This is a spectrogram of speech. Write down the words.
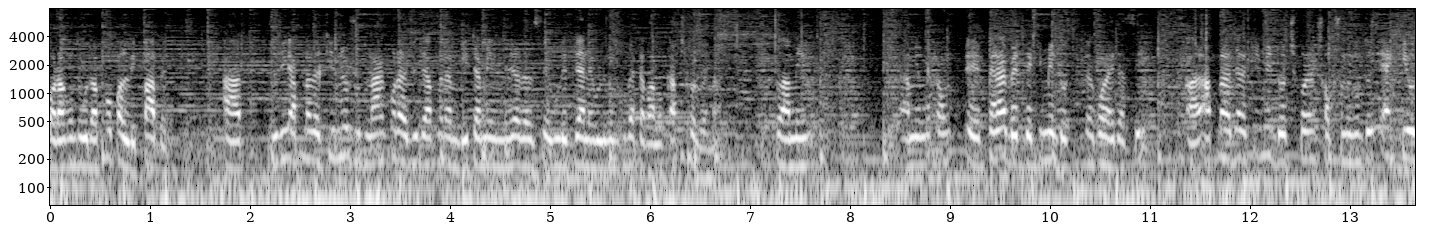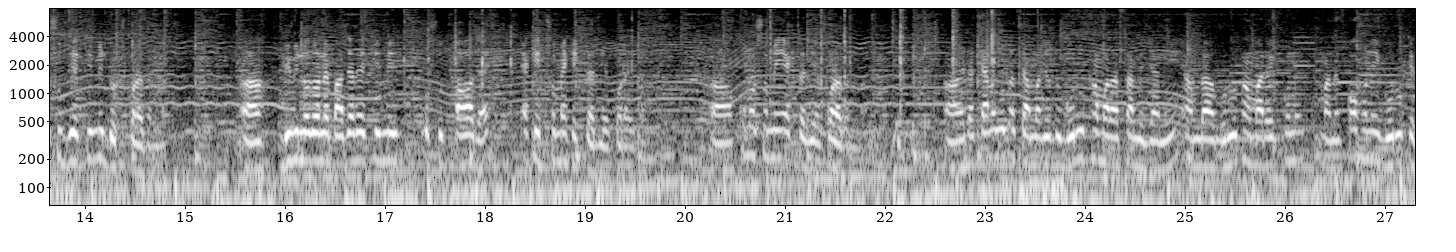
ওরা কিন্তু ওরা প্রপারলি পাবে। আর যদি আপনাদের কৃমি ওষুধ না করায় যদি আপনারা ভিটামিন মিনারেলস এগুলি দেন, এগুলি খুব একটা ভালো কাজ করবে না। তো আমি আমি মোটামুটি প্যারাবেট দিয়ে কৃমির ডোজটা করাইতেছি। আর আপনারা যারা কৃমির ডোজ করেন, সবসময় কিন্তু একই ওষুধ দিয়ে কৃমির ডোজ করাবেন না। বিভিন্ন ধরনের বাজারে কৃমির ওষুধ পাওয়া যায়। এক এক সময় এক একটা দিয়ে আহ, কোনো সময় একটা দিয়ে করাবেন না। এটা কেন বলতেছে? আমার যেহেতু গরু খামার আছে আমি জানি। আমরা গরু খামারে কোনো মানে কখনোই গরুকে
